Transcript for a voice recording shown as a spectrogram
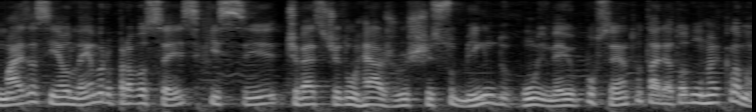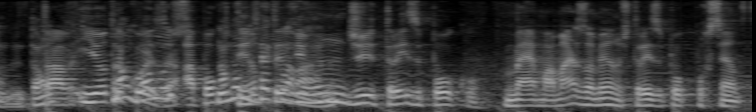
Mas assim, eu lembro para vocês que se tivesse tido um reajuste subindo 1,5%, estaria todo mundo reclamando. Então, tá. E outra coisa, vamos, há pouco tempo reclamar, teve um né? de 3 e pouco, mais ou menos 3 e pouco por cento.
